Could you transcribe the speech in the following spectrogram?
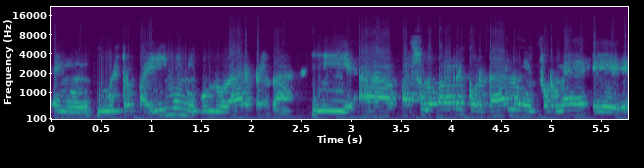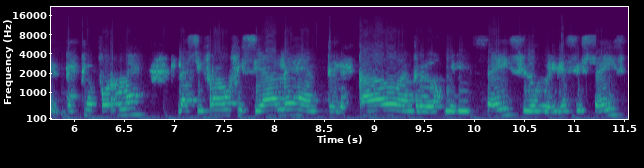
en nuestro país ni en ningún lugar, ¿verdad? Y uh, solo para recordar los informes, eh, de este informe, las cifras oficiales del Estado entre 2006 y 2016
